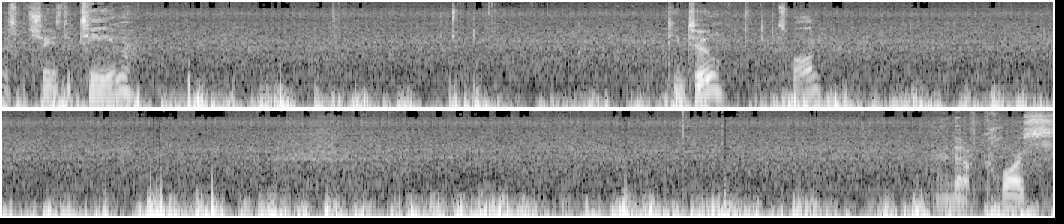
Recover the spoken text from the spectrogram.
This will change the team. Team 2, spawn. And then of course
